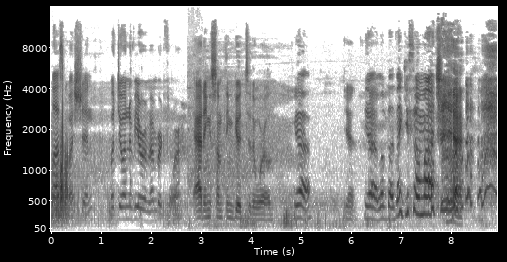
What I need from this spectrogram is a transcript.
Last question. What do you want to be remembered for? Adding something good to the world. Yeah. Yeah. Yeah, I love that. Thank you so much. Yeah.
